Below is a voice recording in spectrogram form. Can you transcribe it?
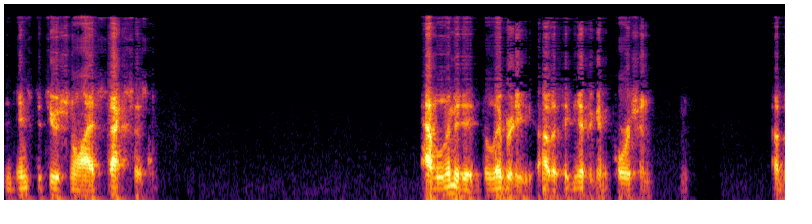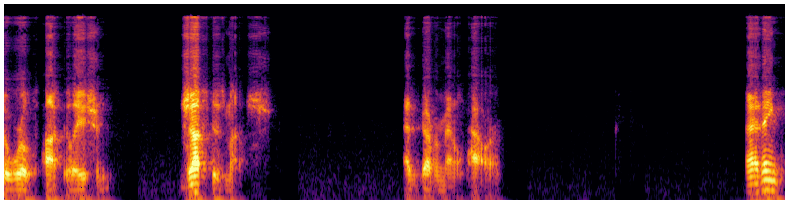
and institutionalized sexism have limited the liberty of a significant portion of the world's population just as much as governmental power. And I think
